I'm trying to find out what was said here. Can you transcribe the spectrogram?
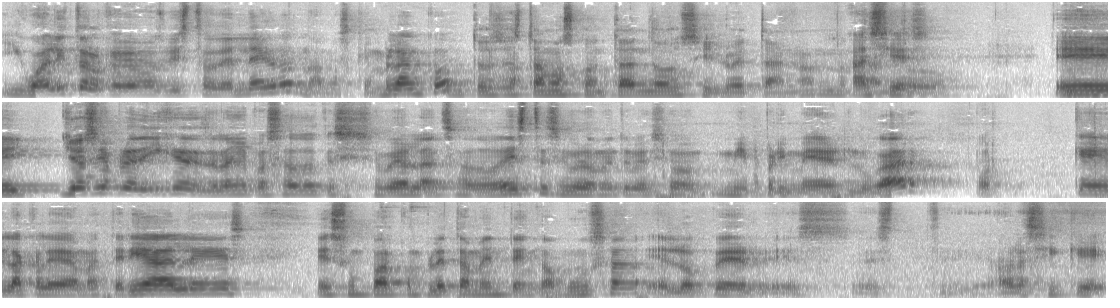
igualito a lo que habíamos visto del negro, nada más que en blanco. Entonces estamos contando silueta, ¿no? No Así tanto- Eh, Yo siempre dije desde el año pasado que si se hubiera lanzado este, seguramente hubiera sido mi primer lugar, porque la calidad de materiales es un par completamente en gamuza. El upper es, este, ahora sí que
